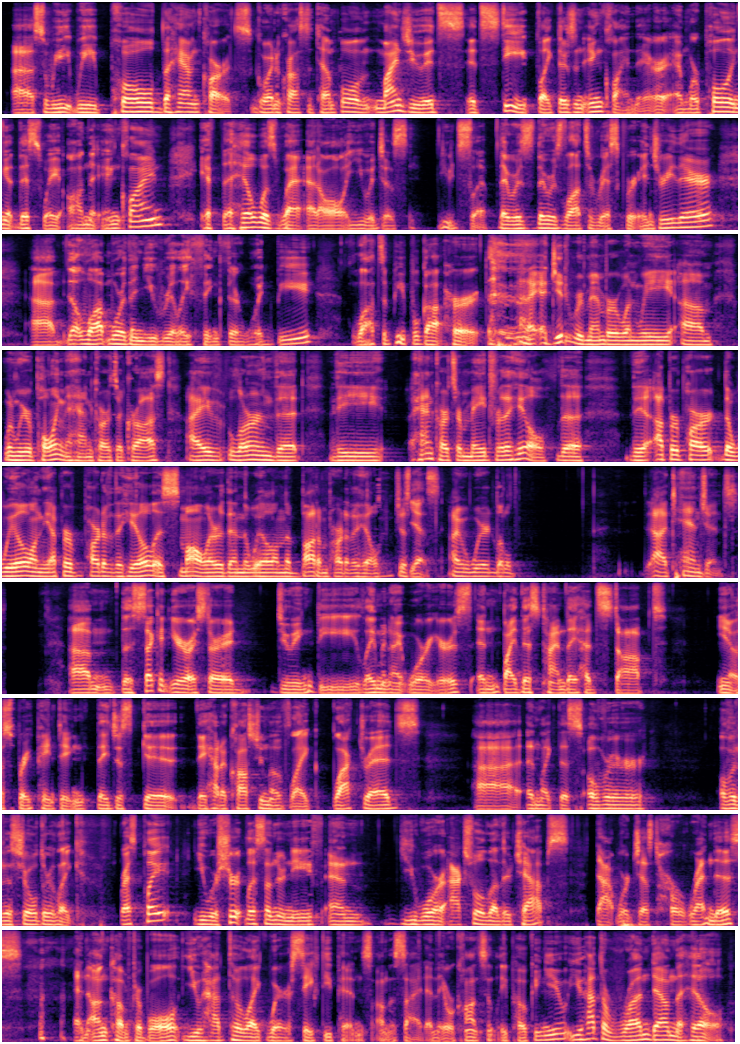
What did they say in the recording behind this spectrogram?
Uh, so we we pulled the hand carts going across the temple. Mind you, it's it's steep, like there's an incline there, and we're pulling it this way on the incline. If the hill was wet at all, you would just you'd slip. There was there was lots of risk for injury there uh, a lot more than you really think there would be. Lots of people got hurt. and I, I, did remember when we um, when we were pulling the hand carts across. I learned that the hand carts are made for the hill. the The upper part, the wheel on the upper part of the hill, is smaller than the wheel on the bottom part of the hill. Just yes, a weird little uh, tangent. Um, the second year, I started doing the Lamanite Warriors, and by this time, they had stopped you know, spray painting. They just get, they had a costume of like black dreads uh, and like this over, over the shoulder, like breastplate. You were shirtless underneath and you wore actual leather chaps that were just horrendous and uncomfortable. You had to like wear safety pins on the side and they were constantly poking you. You had to run down the hill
